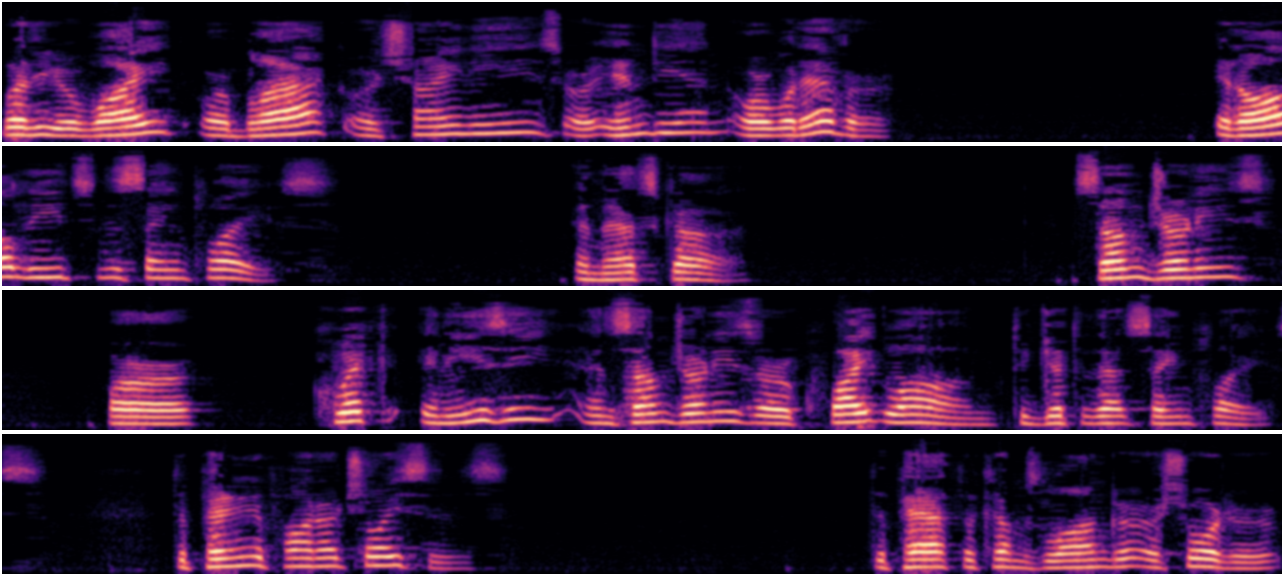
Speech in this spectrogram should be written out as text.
whether you're white or black or Chinese or Indian or whatever, it all leads to the same place, and that's God. Some journeys are quick and easy, and some journeys are quite long to get to that same place. Depending upon our choices, the path becomes longer or shorter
